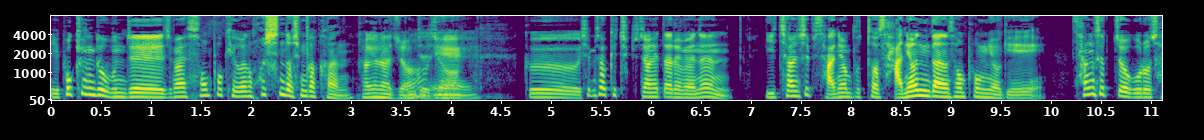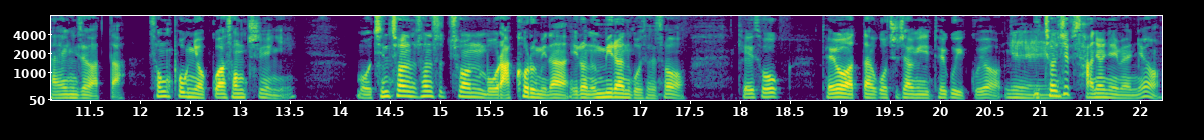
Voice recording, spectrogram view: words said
이 폭행도 문제지만 성폭행은 훨씬 더 심각한 당연하죠. 문제죠. 예. 그 심석희 측 주장에 따르면은 2014년부터 4년간 성폭력이 상습적으로 자행돼 왔다. 성폭력과 성추행이 뭐 진천 선수촌 뭐 라커룸이나 이런 은밀한 곳에서 계속 되어 왔다고 주장이 되고 있고요. 예. 2014년이면요.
